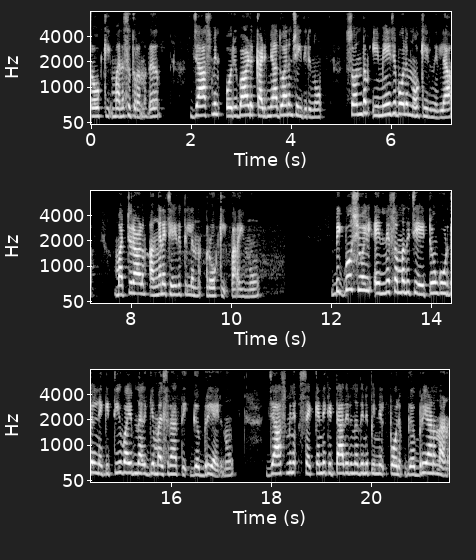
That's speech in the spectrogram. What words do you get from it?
റോക്കി മനസ്സ് തുറന്നത്. ജാസ്മിൻ ഒരുപാട് കഠിനാധ്വാനം ചെയ്തിരുന്നു. സ്വന്തം ഇമേജ് പോലും നോക്കിയിരുന്നില്ല. മറ്റൊരാളും അങ്ങനെ ചെയ്തിട്ടില്ലെന്നും റോക്കി പറയുന്നു. ബിഗ് ബോസ് ഷോയിൽ എന്നെ സംബന്ധിച്ച് ഏറ്റവും കൂടുതൽ നെഗറ്റീവ് വൈബ് നൽകിയ മത്സരാർത്ഥി ഗബ്രിയായിരുന്നു ജാസ്മിന് സെക്കൻഡ് കിട്ടാതിരുന്നതിന് പിന്നിൽ പോലും ഗബ്രിയാണെന്നാണ്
